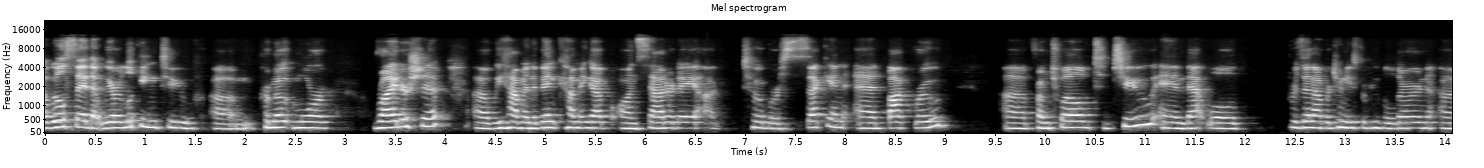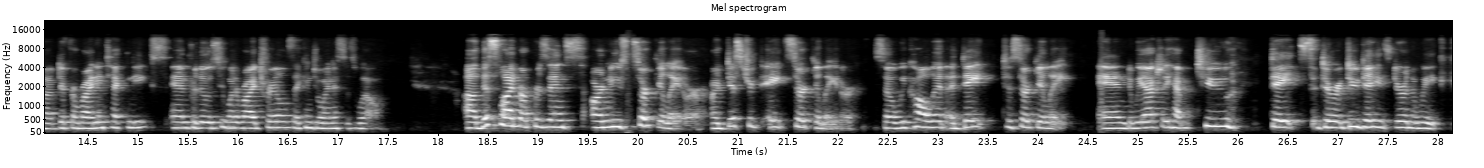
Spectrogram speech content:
I will say that we are looking to um, promote more ridership. Uh, we have an event coming up on Saturday, October 2nd at Bock Road uh, from 12 to 2, and that will present opportunities for people to learn uh, different riding techniques. And for those who want to ride trails, they can join us as well. Uh, this slide represents our new circulator, our District 8 circulator. So we call it a date to circulate. And we actually have two dates during two days during the week,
